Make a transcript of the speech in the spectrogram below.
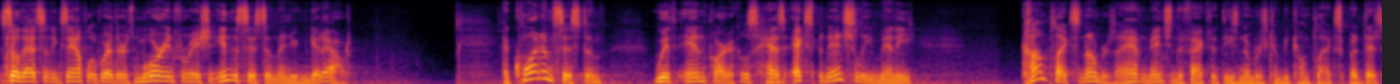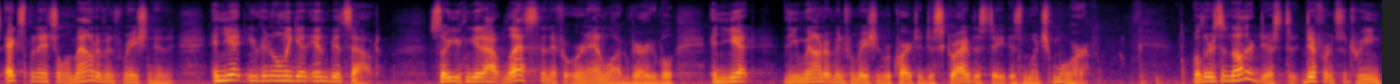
So that's an example of where there's more information in the system than you can get out. A quantum system with n particles has exponentially many complex numbers. I haven't mentioned the fact that these numbers can be complex, but there's exponential amount of information in it, and yet you can only get n bits out. So you can get out less than if it were an analog variable, and yet the amount of information required to describe the state is much more. Well, there's another difference between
